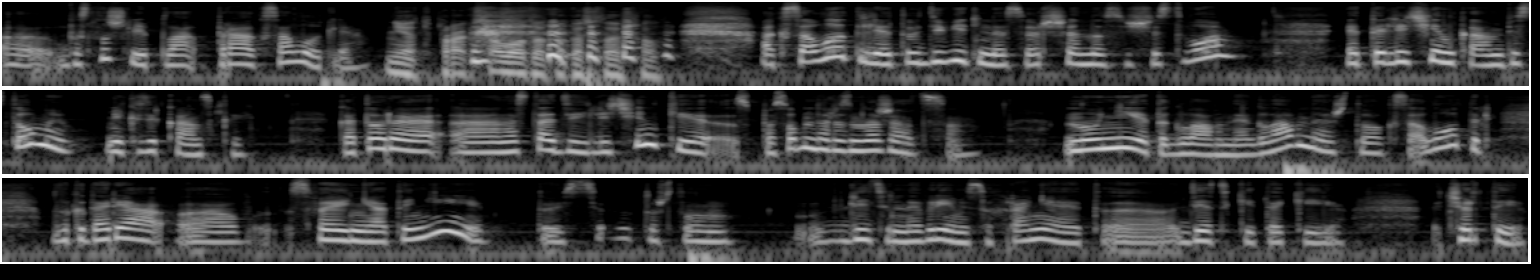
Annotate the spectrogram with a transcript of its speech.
э, вы слышали про аксолотля? Нет, про аксолотля аксолотля только слышал. Аксолотли – это удивительное совершенно существо. Это личинка амбистомы мексиканской, которая э, на стадии личинки способна размножаться. Но не это главное. Главное, что аксолотль, благодаря э, своей неотении, то есть то, что он длительное время сохраняет э, детские такие черты,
